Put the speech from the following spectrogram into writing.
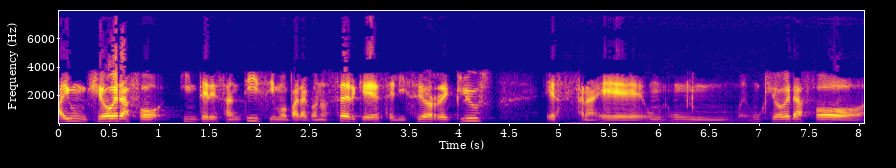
Hay un geógrafo interesantísimo para conocer que es Eliseo Reclus, es eh, un, geógrafo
